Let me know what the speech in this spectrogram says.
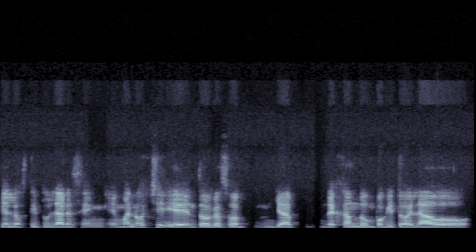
que los titulares en, en Manucci. En todo caso, ya dejando un poquito de lado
